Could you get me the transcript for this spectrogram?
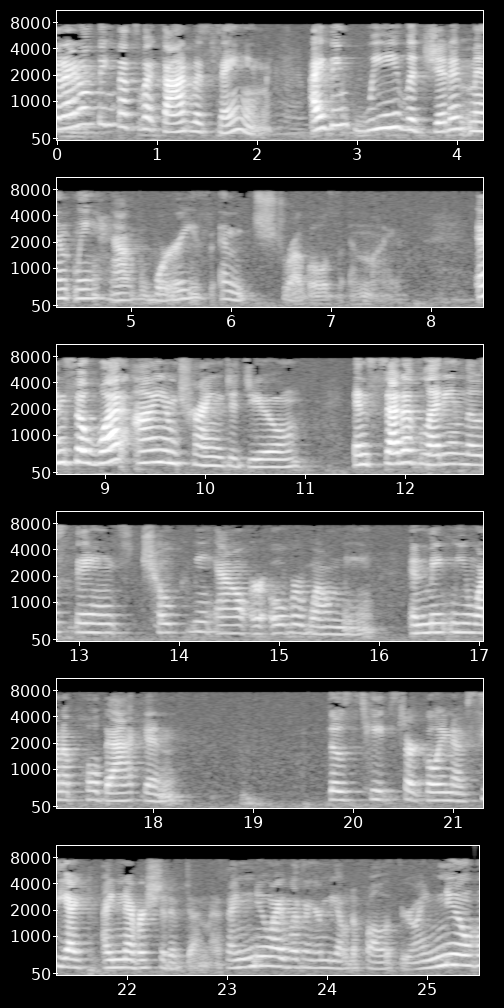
But I don't think that's what God was saying. I think we legitimately have worries and struggles in life. And so, what I am trying to do, instead of letting those things choke me out or overwhelm me and make me want to pull back and those tapes start going of, see, I, I never should have done this. I knew I wasn't going to be able to follow through. I knew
